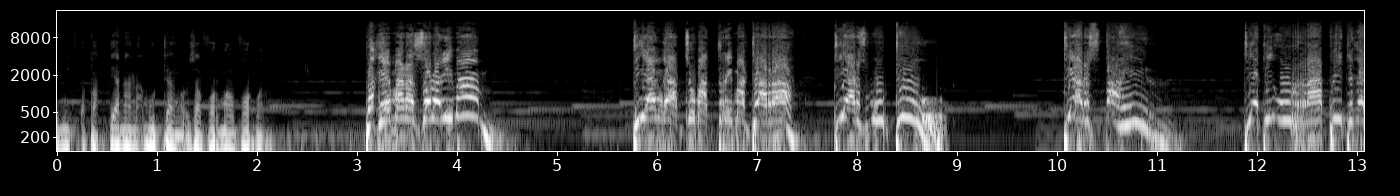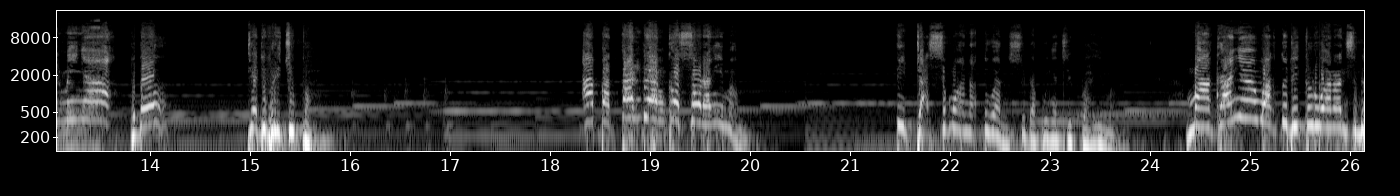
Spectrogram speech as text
Ini kebaktian anak muda, nggak usah formal-formal. Bagaimana seorang imam? Dia nggak cuma terima darah, dia harus wudhu. Dia harus tahir. Dia diurapi dengan minyak, betul? Dia diberi jubah. Apa tanda engkau seorang imam? Tidak semua anak Tuhan sudah punya jubah imam. Makanya waktu di keluaran 19,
